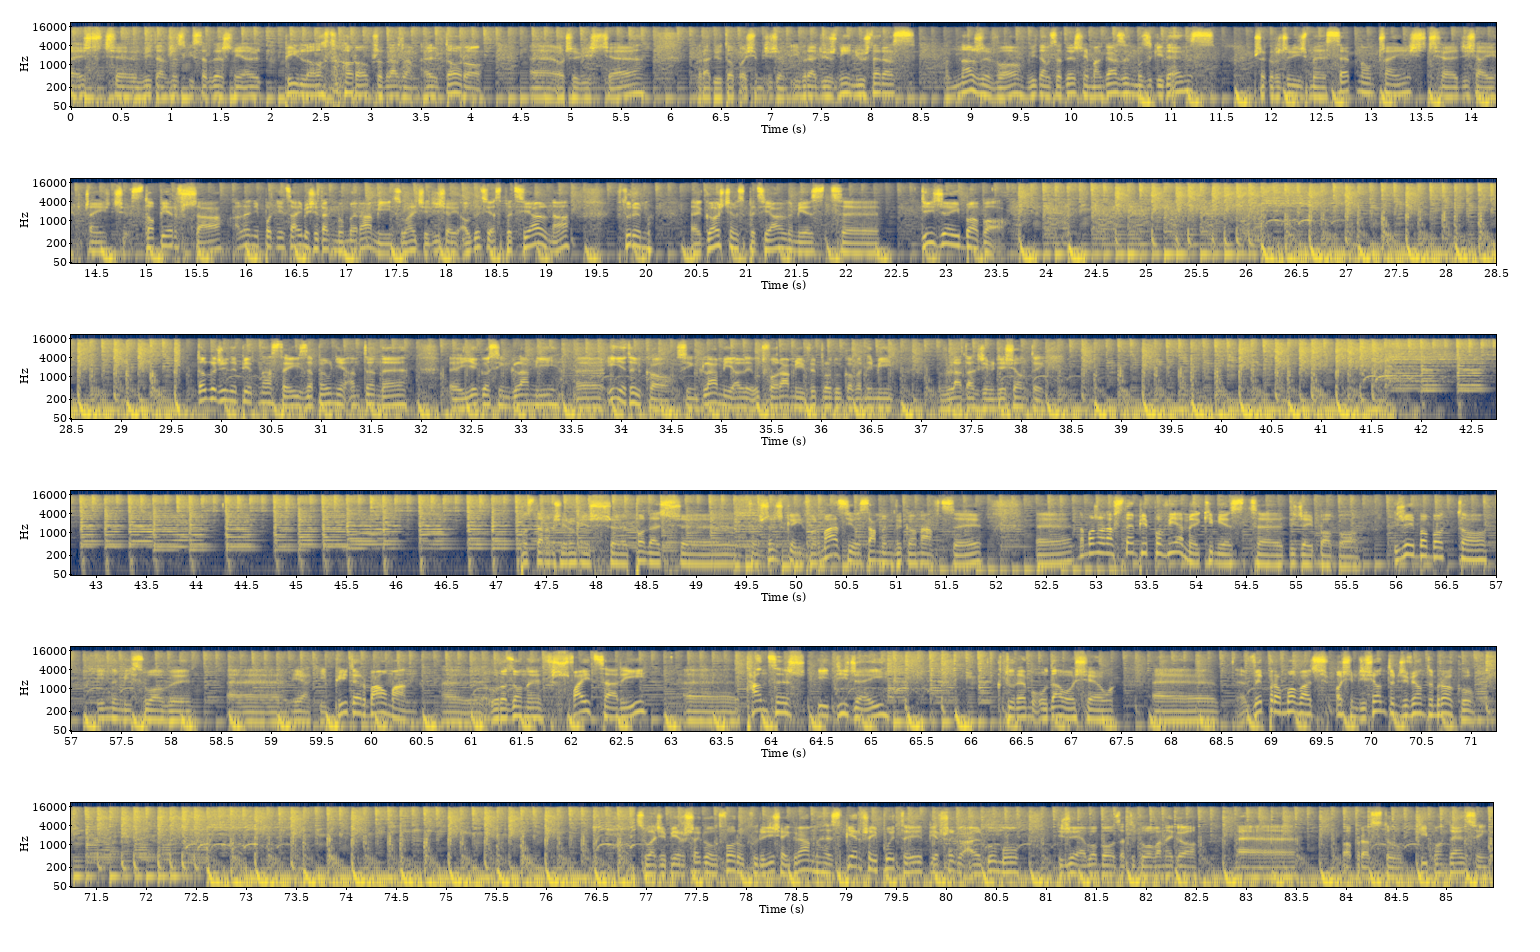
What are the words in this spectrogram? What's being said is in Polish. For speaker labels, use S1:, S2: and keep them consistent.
S1: Cześć, e, witam wszystkich serdecznie. El Pilo Toro, przepraszam, El Toro e, oczywiście w Radiu Top 80 i w Radiu Żnin. Już teraz na żywo. Witam serdecznie, magazyn Muzyki Dance. Przekroczyliśmy setną część, e, dzisiaj część 101, ale nie podniecajmy się tak numerami. Słuchajcie, dzisiaj audycja specjalna, w którym e, gościem specjalnym jest DJ Bobo. Do godziny 15 zapełnię antenę e, jego singlami e, i nie tylko singlami, ale utworami wyprodukowanymi w latach 90. Postaram się również e, podać troszeczkę informacji o samym wykonawcy. No może na wstępie powiemy, kim jest DJ Bobo. DJ Bobo to innymi słowy e, niejaki Peter Baumann, e, urodzony w Szwajcarii, e, tancerz i DJ, któremu udało się e, wypromować w 1989 roku. Słuchajcie pierwszego utworu, który dzisiaj gram, z pierwszej płyty, pierwszego albumu DJ Bobo zatytułowanego e, po prostu Keep on Dancing.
